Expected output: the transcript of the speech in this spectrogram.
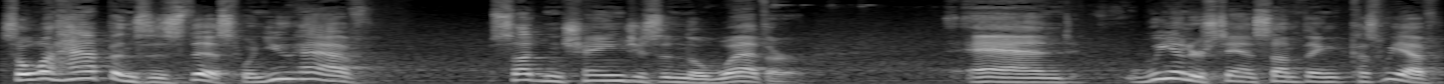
So, what happens is this when you have sudden changes in the weather, and we understand something because we have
